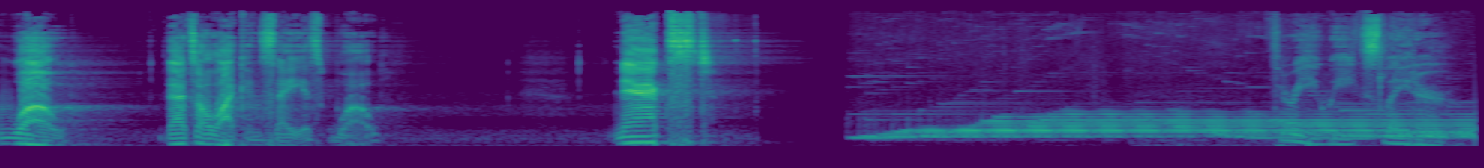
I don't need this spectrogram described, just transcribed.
Whoa. That's all I can say is whoa. Next. Three weeks later.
